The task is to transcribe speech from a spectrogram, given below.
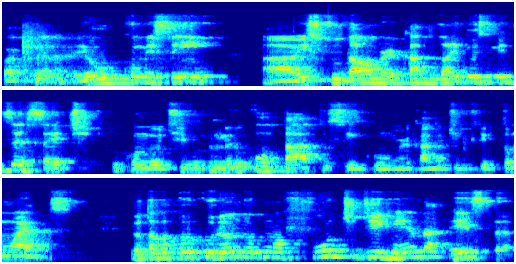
Bacana. Eu comecei a estudar o mercado lá em 2017, quando eu tive o primeiro contato assim com o mercado de criptomoedas. Eu estava procurando alguma fonte de renda extra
